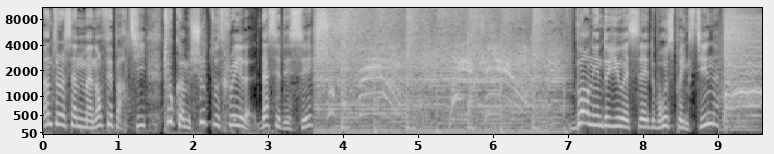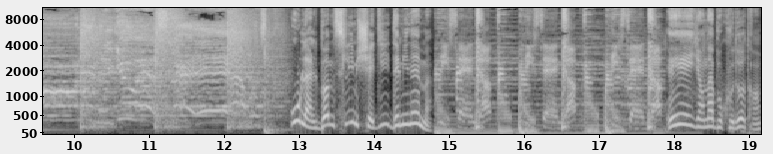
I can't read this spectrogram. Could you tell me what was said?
Hunter Sandman en fait partie, tout comme Shoot to Thrill d'ACDC. Born in the USA de Bruce Springsteen. Ou l'album Slim Shady d'Eminem. Et il y en a beaucoup d'autres. hein.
